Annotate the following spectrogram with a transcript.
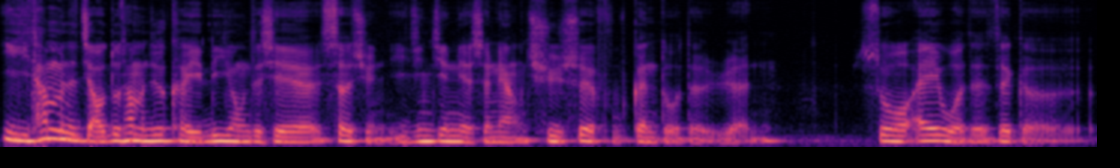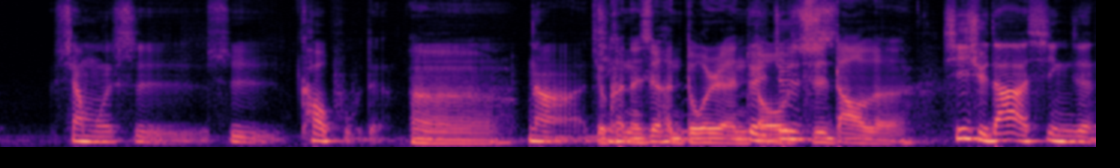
以他们的角度，他们就可以利用这些社群已经建立的声量，去说服更多的人，说：“哎，我的这个项目是是靠谱的。嗯，”那就可能是很多人都知道了，吸取大家的信任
